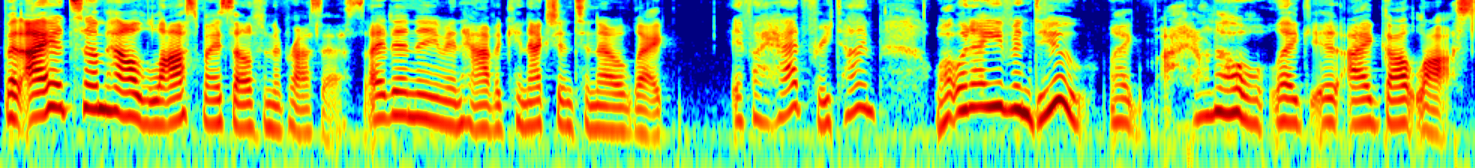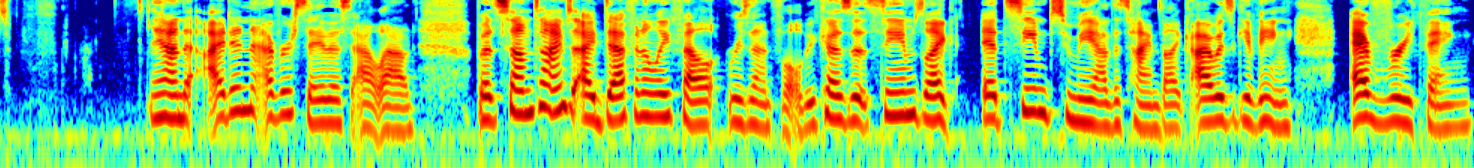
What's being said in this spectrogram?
But I had somehow lost myself in the process. I didn't even have a connection to know, like, if I had free time, what would I even do? Like, I don't know. Like, it, I got lost. And I didn't ever say this out loud, but sometimes I definitely felt resentful because it seems like it seemed to me at the time like I was giving everything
